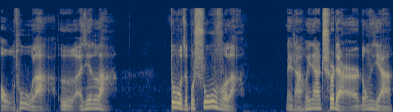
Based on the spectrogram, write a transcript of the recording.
呕吐了，恶心了，肚子不舒服了，为啥？回家吃点东西啊，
